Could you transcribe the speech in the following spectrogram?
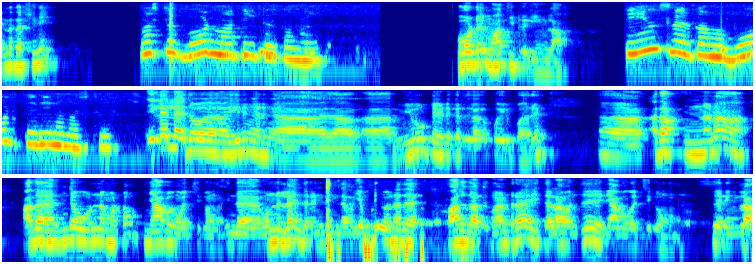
என்ன தர்ஷினி? போர்டு மாத்திட்டு இருக்காங்க. போர்டு மாத்திட்டு இருக்கீங்களா? டீம்ஸ்ல இருக்காங்க. போர்டு தெரியல மாஸ்டர் இல்ல இல்ல இதோ இருங்க இருங்க. மியூட் எடுக்கிறதுக்காக போயிருப்பாரு. அதான் என்னன்னா அத இந்த ஒண்ணை மட்டும் ஞாபகம் வச்சுக்கோங்க. இந்த ஒண்ணு இல்ல இந்த ரெண்டு இந்த எப்படி வந்து அதை பாதுகாத்துக்கலான்ற இதெல்லாம் வந்து ஞாபகம் வச்சுக்கோங்க. சரிங்களா?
